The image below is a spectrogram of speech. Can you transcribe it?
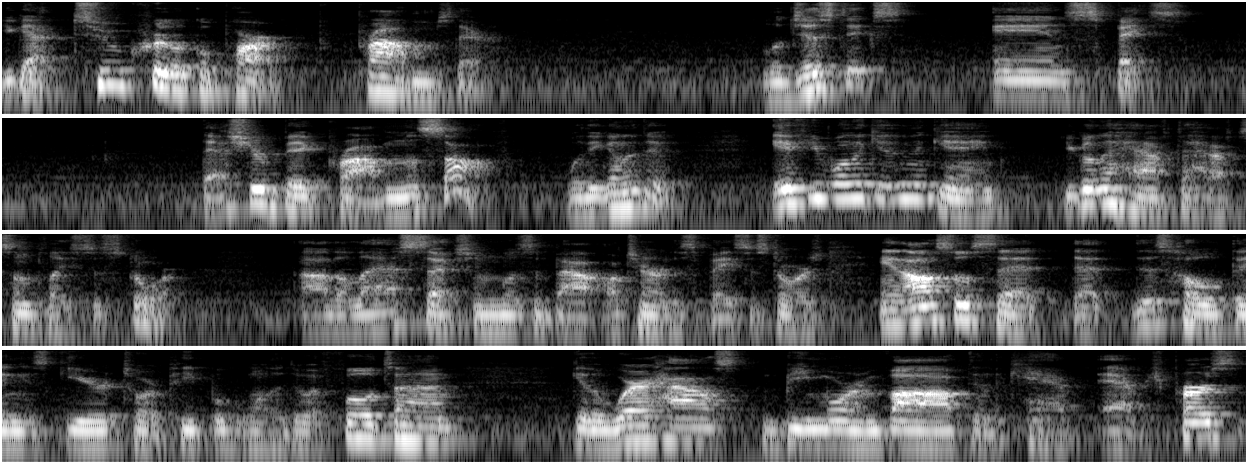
you got two critical part problems there. logistics and space. That's your big problem to solve. What are you going to do? If you want to get in the game, you're going to have to have some place to store. Uh, the last section was about alternative space of storage and also said that this whole thing is geared toward people who want to do it full time, get a warehouse, be more involved than the average person.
